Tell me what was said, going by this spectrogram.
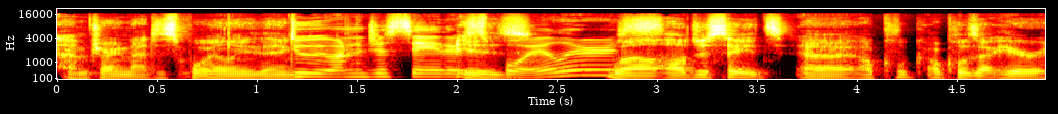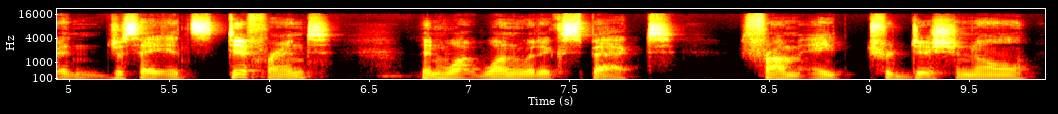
I'm trying not to spoil anything. Do we want to just say there's is, spoilers? Well, I'll just say it's. Uh, I'll, cl- I'll close out here and just say it's different than what one would expect from a traditional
